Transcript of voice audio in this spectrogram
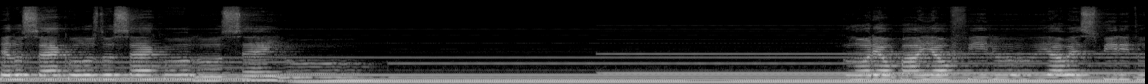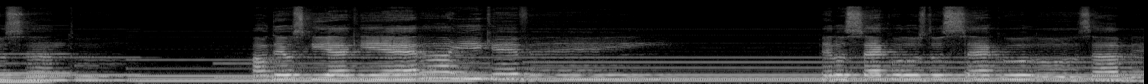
pelos séculos dos séculos, Senhor. Glória ao Pai, ao Filho e ao Espírito Santo, ao Deus que é, que era e que vem, pelos séculos dos séculos. Amém.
